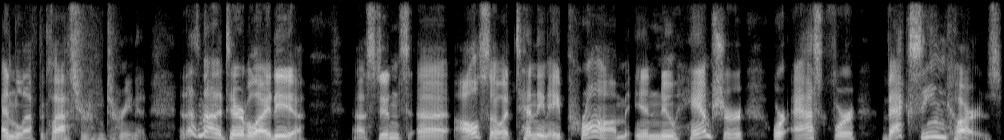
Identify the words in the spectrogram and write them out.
and left the classroom during it. And that's not a terrible idea. Uh, students uh, also attending a prom in New Hampshire were asked for vaccine cards.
